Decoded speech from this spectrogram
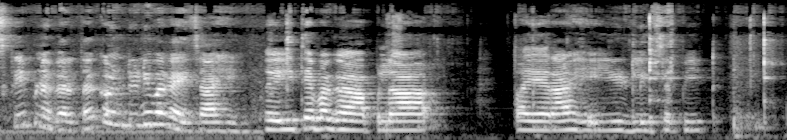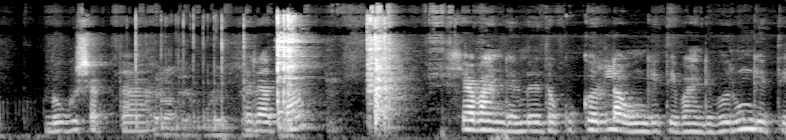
स्किप न करता कंटिन्यू बघायचा आहे. तर इथे बघा आपला तयार आहे इडलीचं पीठ. बघू शकता. तर आता ह्या भांड्यांमध्ये आता कुकर लावून घेते भांडे भरून घेते.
